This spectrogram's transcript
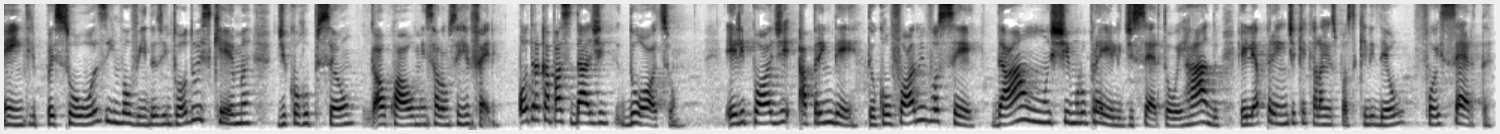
entre pessoas envolvidas em todo o esquema de corrupção ao qual o mensalão se refere. Outra capacidade do Watson ele pode aprender. Então, conforme você dá um estímulo para ele de certo ou errado, ele aprende que aquela resposta que ele deu foi certa.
